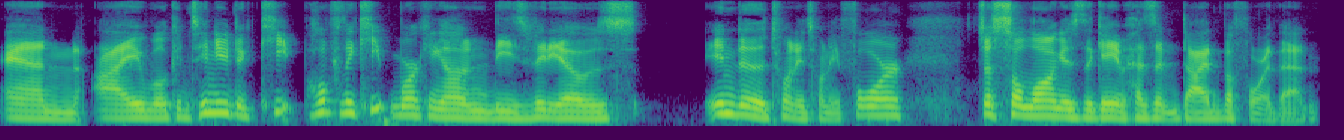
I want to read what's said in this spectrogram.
And I will continue to keep hopefully keep working on these videos into 2024, just so long as the game hasn't died before then.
